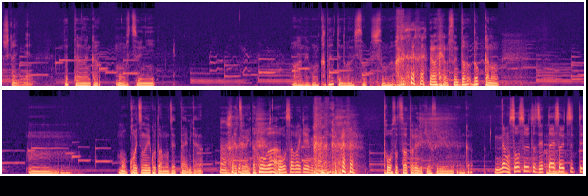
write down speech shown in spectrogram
確かにねだったらなんかもう普通にわかんないこの偏ってんのかな思想思想がでもなんかそれどどっかのうんもうこいつの言うことはもう絶対みたいなやつがいた方が大サバゲームかな統率は取れる気がするよねなんかでもそうすると絶対そいつって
